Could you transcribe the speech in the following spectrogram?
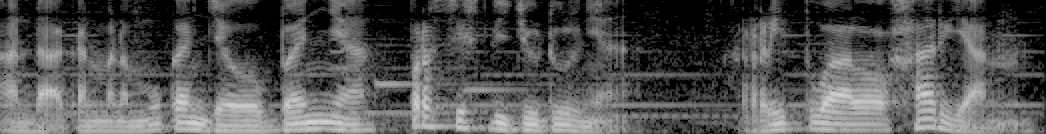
Anda akan menemukan jawabannya persis di judulnya, Ritual Harian.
